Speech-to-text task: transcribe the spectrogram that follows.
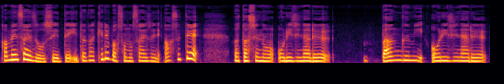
画面サイズを教えていただければ、そのサイズに合わせて、私のオリジナル、番組オリジナル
